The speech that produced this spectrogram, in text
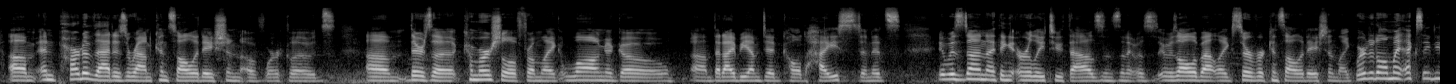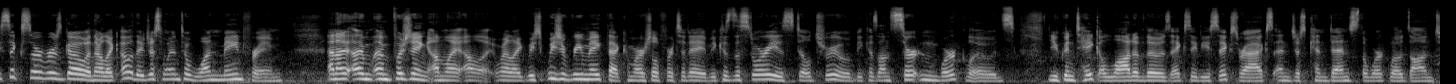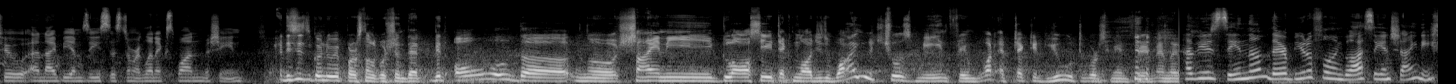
Um, and part of that is around consolidation of workloads. Um, there's a commercial from like long ago um, that IBM did called Heist, and it's it was done I think early 2000s, and it was it was all about like server consolidation. Like where did all my x86 servers go? And they're like, oh, they just went to one mainframe. And I, am I'm, I'm pushing. I'm like, I'm like we're like we, sh- we should remake that commercial for today because the story is still true. Because on certain workloads, you can take a lot of those x86 racks and just condense the workloads onto an IBM Z system system or LinuxONE machine. This is going to be a personal question that with all the you know shiny, glossy technologies, why you chose mainframe? What attracted you towards mainframe? and like- Have you seen them? They're beautiful and glossy and shiny.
